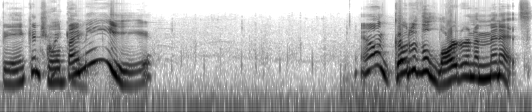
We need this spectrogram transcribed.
Being controlled by me. I'll go to the larder in a minute.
